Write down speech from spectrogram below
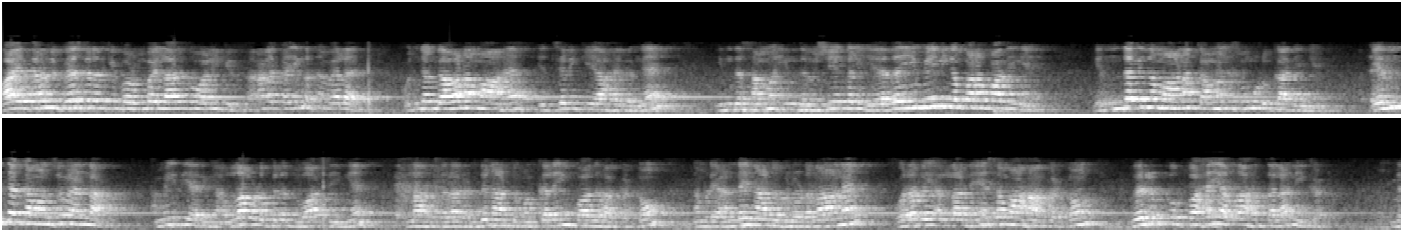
வாய் திறந்து பேசுறதுக்கு இப்போ ரொம்ப எல்லாருக்கும் வலிக்குது அதனால கையில தான் வேலை. கொஞ்சம் கவனமாக எச்சரிக்கையாக இருங்க. இந்த சம இந்த விஷயங்கள் எதையுமே நீங்க பரப்பாதீங்க. எந்த விதமான கமெண்ட்ஸும் கொடுக்காதீங்க. எந்த கமெண்ட்ஸும் வேண்டாம். அமைதியா இருங்க. அல்லாஹ்விடத்துல துவா செய்யுங்க. அல்லாஹ் ரெண்டு நாட்டு மக்களையும் பாதுகாக்கட்டும். நம்முடைய அண்டை நாடுகளுடனான உறவை அல்லாஹ் நேசமாக ஆக்கட்டும் வெறுப்பு பகை அல்லாஹத்தாலா நீக்கட்டும். இந்த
